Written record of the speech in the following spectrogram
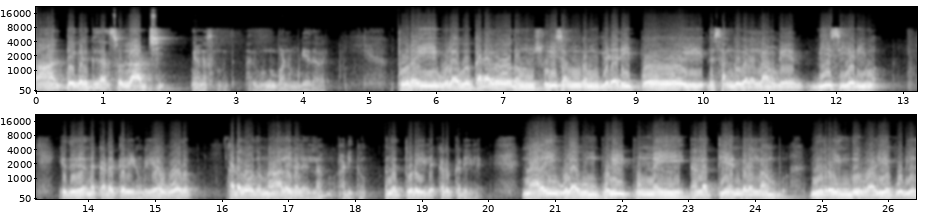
வார்த்தைகளுக்கு தான் சொல்லாட்சி ஞானசம்பந்தம் அது ஒன்றும் பண்ண முடியாது அவர். துறை உளவு கடலோதம் சுரி சங்கம் இடறி போய். இந்த சங்குகள் எல்லாம் அப்படியே வீசி எறியுமா? இது அந்த கடற்கரையினுடைய ஓதம். கடலோதம்னா அலைகள் எல்லாம் அடிக்கும் அந்த துறையிலே கடற்கரையிலே. நரை உலவும் பொழில் புன்னை நல்ல தேன்கள் எல்லாம் நிறைந்து வழியக்கூடிய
